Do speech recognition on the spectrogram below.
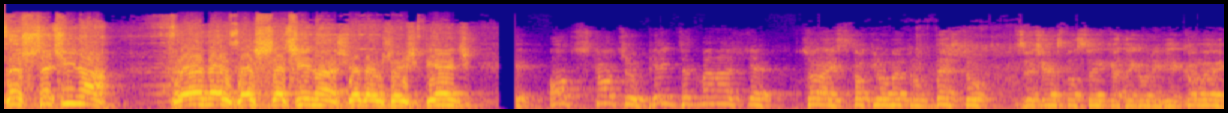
Ze Szczecina! Trener ze Szczecina 765 odskoczył 512, wczoraj 100 km deszczu, zwycięstwo tej kategorii wiekowej,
